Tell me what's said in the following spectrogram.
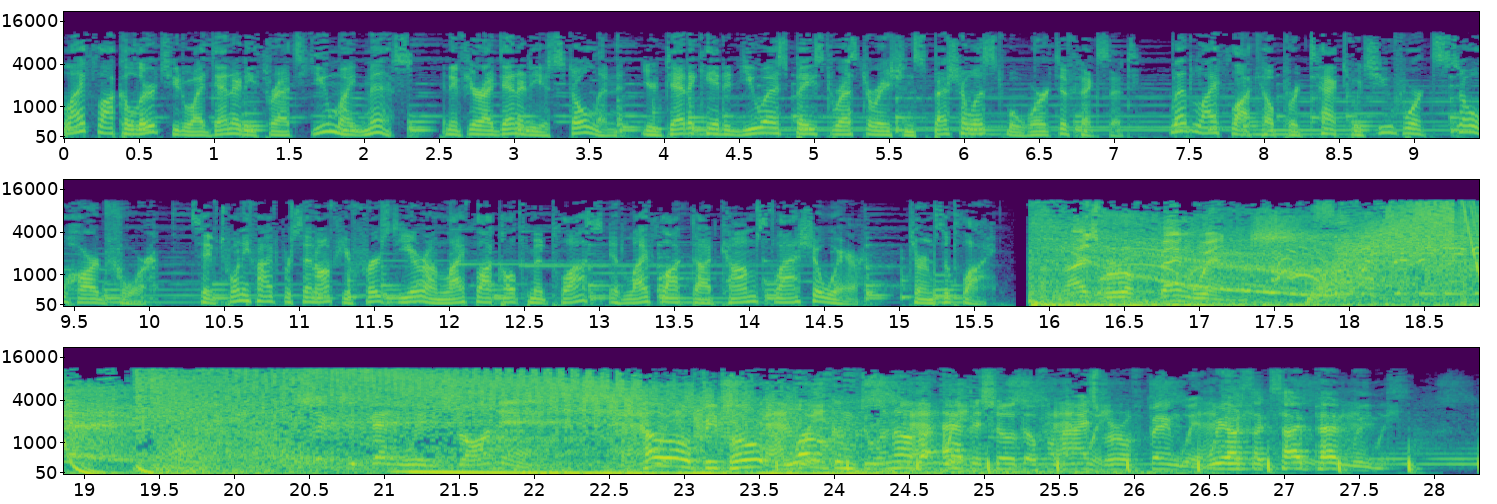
LifeLock alerts you to identity threats you might miss. And if your identity is stolen, your dedicated US-based restoration specialist will work to fix it. Let LifeLock help protect what you've worked so hard for. Save 25% off your first year on LifeLock Ultimate Plus at LifeLock.com slash aware. Terms apply. Nice group of penguins. Sexy penguins on air. Hello, people. Penguin. Welcome to another Penguin. episode of An Iceberg of Penguin. We are Saxai Penguins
